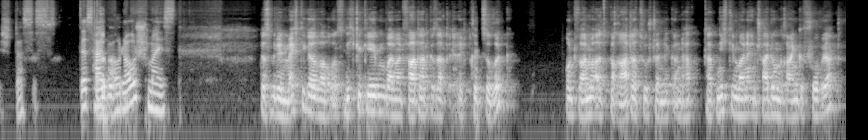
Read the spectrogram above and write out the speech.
ist, dass es deshalb also, auch rausschmeißt. Das mit dem Mächtiger war bei uns nicht gegeben, weil mein Vater hat gesagt, er tritt zurück und war nur als Berater zuständig und hat, hat nicht in meine Entscheidungen reingefuhrwerkt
